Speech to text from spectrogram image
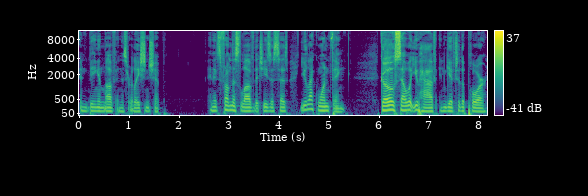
and being in love in this relationship. And it's from this love that Jesus says, You lack one thing. Go sell what you have and give to the poor,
